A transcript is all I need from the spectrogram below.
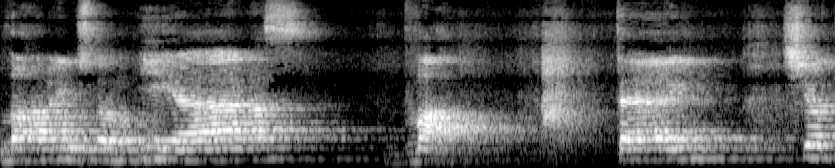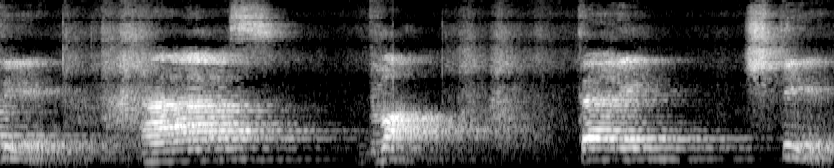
В ліву сторону. І раз, два, три, чотири. Раз, два, три, чотири.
